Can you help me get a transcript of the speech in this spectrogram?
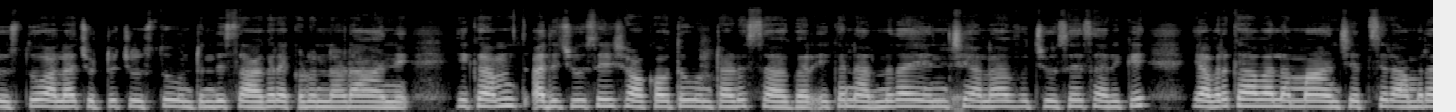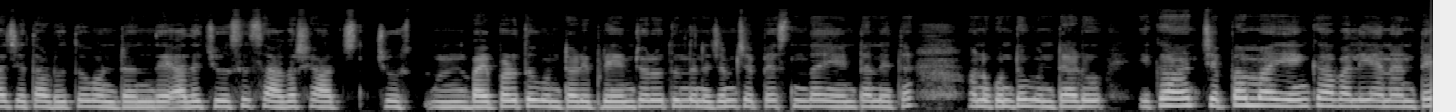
చూస్తూ అలా చుట్టూ చూస్తూ ఉంటుంది. సాగర్ ఎక్కడున్నాడా? అని. ఇక అది చూసి షాక్ అవుతూ ఉంటాడు సాగర్. ఇక నర్మదా ఎంచి అలా చూసేసరికి ఎవరు కావాలమ్మా అని చెప్పి రామరాజు అడుగుతూ ఉంటుంది. అది చూసి సాగర్ షార్ట్ చూ భయపడుతూ ఉంటాడు. ఇప్పుడు ఏం జరుగుతుందో నిజం చెప్పేస్తుందా ఏంటనైతే అనుకుంటూ ఉంటాడు. ఇక చెప్పమ్మా ఏం కావాలి అని అంటే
